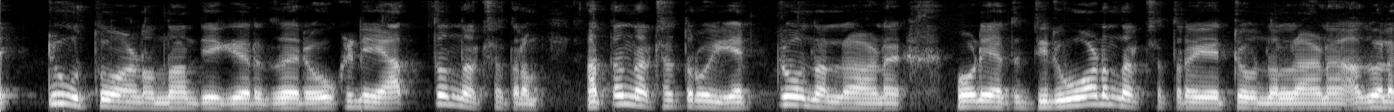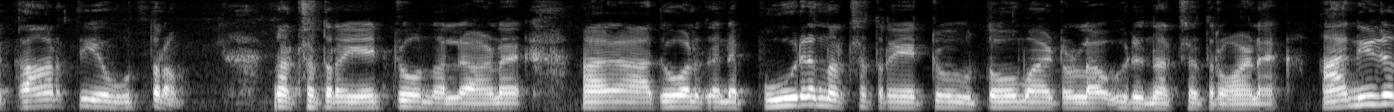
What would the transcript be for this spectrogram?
ഏറ്റവും ഉത്തമമാണ് ഒന്നാം തീയതി കയറുന്നത്. രോഹിണി അത്തം നക്ഷത്രം. അത്തം നക്ഷത്രവും ഏറ്റവും നല്ലതാണ്. രോഹിണി അത്തം തിരുവോണം നക്ഷത്രം ഏറ്റവും നല്ലതാണ്. അതുപോലെ കാർത്തിക ഉത്രം. നക്ഷത്രം ഏറ്റവും നല്ലതാണ്. അതുപോലെ തന്നെ പൂര നക്ഷത്രം ഏറ്റവും ഉത്തമമായിട്ടുള്ള ഒരു നക്ഷത്രമാണ്. അനിഴ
